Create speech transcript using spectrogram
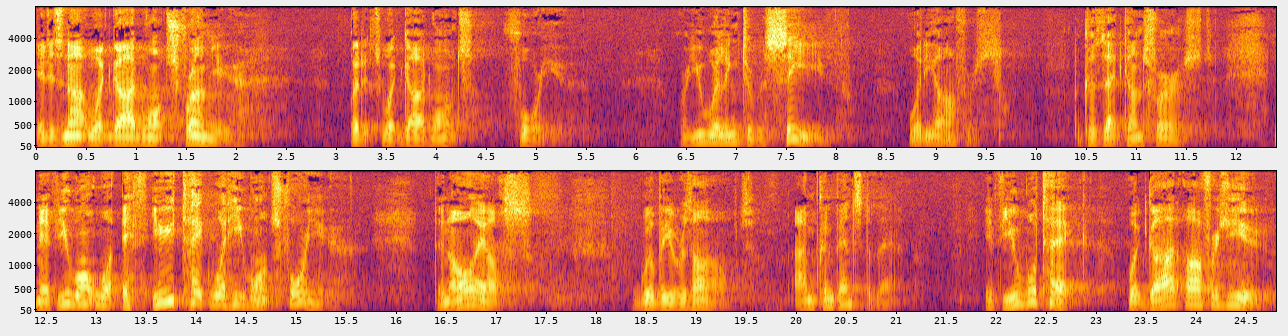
it is not what God wants from you, but it's what God wants for you. Are you willing to receive what He offers? Because that comes first. And if you want what, if you take what He wants for you, then all else will be resolved. I'm convinced of that. If you will take what God offers you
